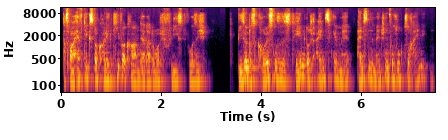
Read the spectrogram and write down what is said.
das war heftigster kollektiver Kram, der dadurch fließt, wo sich wie so das größere System durch einzige, einzelne Menschen versucht zu reinigen.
